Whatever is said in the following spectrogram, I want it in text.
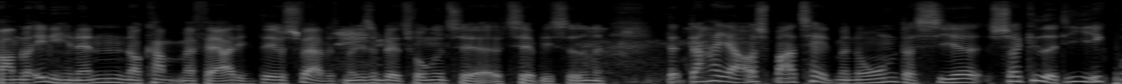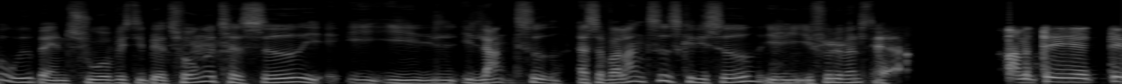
ramler ind i hinanden, når kampen er færdig. Det er jo svært, hvis man ligesom bliver tvunget til at, til at blive siddende. Der, der har jeg også bare talt med nogen, der siger, så gider de ikke på udbanetur, hvis de bliver tvunget til at sidde i, i, i, i lang tid. Altså, hvor lang tid skal de sidde i, ifølge Venstre? Ja. Jamen, det, det,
